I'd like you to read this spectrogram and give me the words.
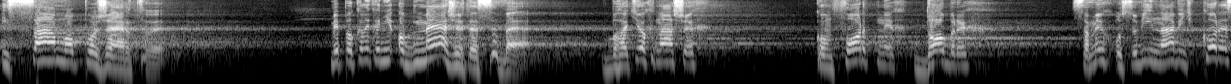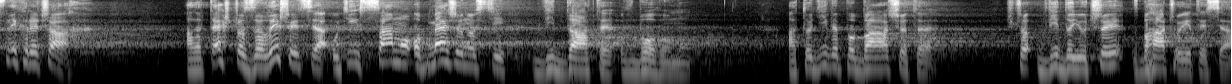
і самопожертви. Ми покликані обмежити себе в багатьох наших комфортних, добрих, самих у собі навіть корисних речах. Але те, що залишиться у тій самообмеженості, віддати в Богому. А тоді ви побачите, що віддаючи, збагачуєтеся.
